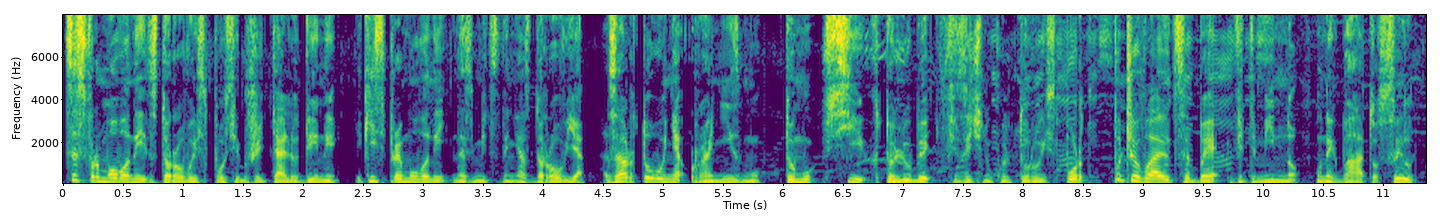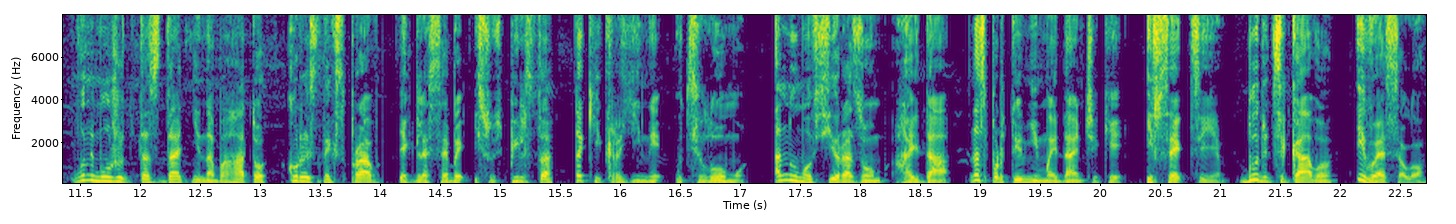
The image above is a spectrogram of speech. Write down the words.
це сформований здоровий спосіб життя людини, який спрямований на зміцнення здоров'я, загартовування організму. Тому всі, хто люблять фізичну культуру і спорт, почувають себе відмінно. У них багато сил, вони можуть та здатні на багато корисних справ як для себе і суспільства, так і країни у цілому. Анумо всі разом гайда на спортивні майданчики і в секції. Буде цікаво і весело.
